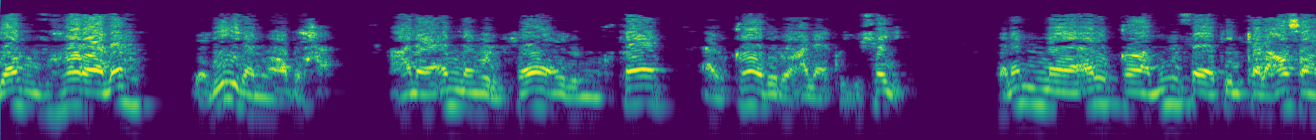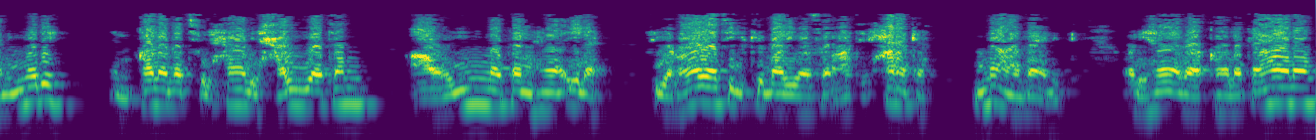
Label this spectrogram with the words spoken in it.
ليظهر له دليلا واضحا على أنه الفاعل المختار القادر على كل شيء. فلما ألقى موسى تلك العصا من يده انقلبت في الحال حية عظيمة هائلة في غاية الكبر وسرعة الحركة. مع ذلك ولهذا قال تعالى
